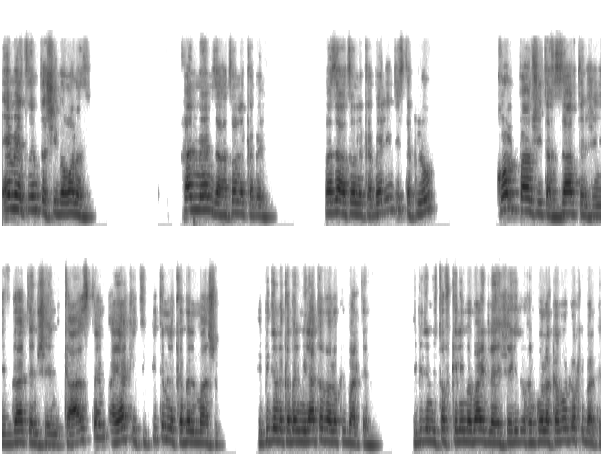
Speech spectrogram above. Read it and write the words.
הם מייצרים את השיברון הזה. אחד מהם זה הרצון לקבל. מה זה הרצון לקבל? אם תסתכלו, כל פעם שהתאכזבתם, שנפגעתם, שכעסתם, היה כי ציפיתם לקבל משהו. ציפיתם לקבל מילה טובה, לא קיבלתם. ציפיתם לשטוף כלים בבית, שיגידו לכם כל הכבוד, לא קיבלתם.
